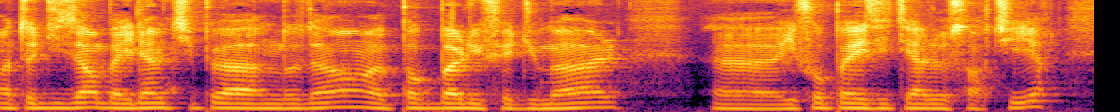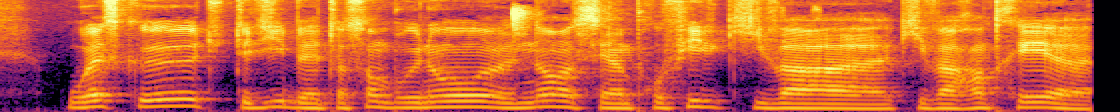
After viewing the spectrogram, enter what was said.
en te disant, bah, il est un petit peu en dedans, Pogba lui fait du mal, il faut pas hésiter à le sortir ou est-ce que tu te dis, ben, de toute façon, Bruno, euh, non, c'est un profil qui va, qui va rentrer, euh,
